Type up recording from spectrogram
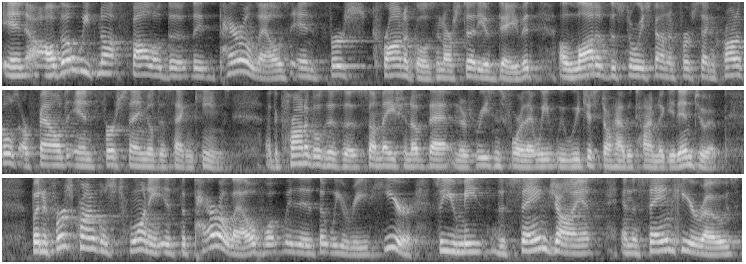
And although we've not followed the, the parallels in First Chronicles in our study of David, a lot of the stories found in First, Second Chronicles are found in First Samuel to Second Kings. Uh, the Chronicles is a summation of that, and there's reasons for that. We, we, we just don't have the time to get into it. But in 1 Chronicles 20 is the parallel of what it is that we read here. So you meet the same giants and the same heroes,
